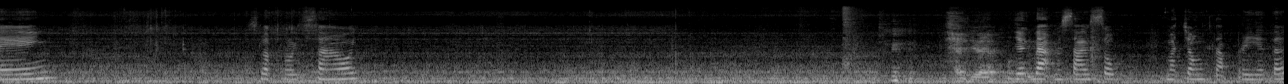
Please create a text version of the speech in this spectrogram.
ដេងស្លឹកក្រូចសើចយើងដាក់ម្សៅស៊ុបមកចុងតាព្រាទៅ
